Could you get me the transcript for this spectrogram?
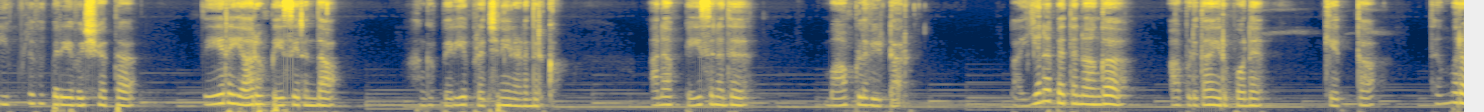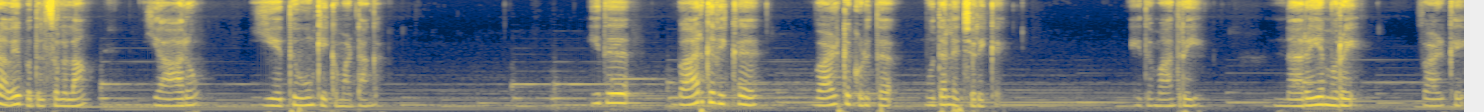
இவ்வளவு பெரிய விஷயத்த வேற யாரும் பேசியிருந்தா அங்கே பெரிய பிரச்சனை நடந்திருக்கும் ஆனால் பேசினது மாப்பிள்ளை வீட்டார். பையனை பெத்தனாங்க அப்படி தான் இருப்போன்னு கெத்தா திமுறாவே பதில் சொல்லலாம். யாரும் எதுவும் கேட்க மாட்டாங்க. இது பார்கவிக்கு வாழ்க்கை கொடுத்த முதல் எச்சரிக்கை. இது மாதிரி நிறைய முறை வாழ்க்கை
